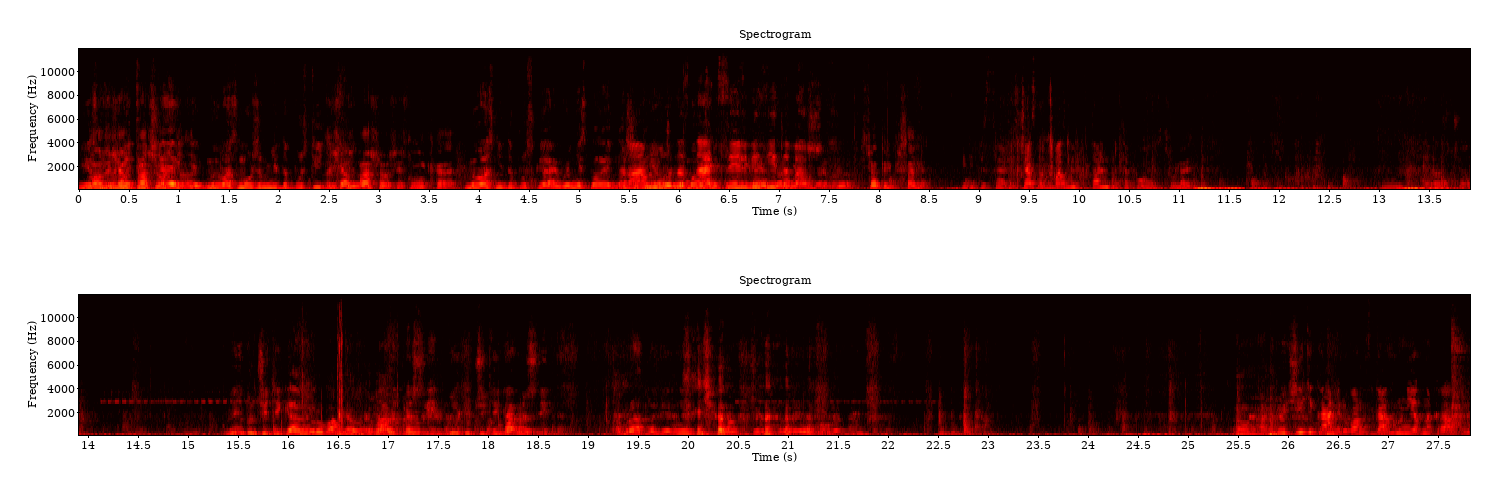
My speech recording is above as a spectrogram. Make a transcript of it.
Если а вы не отвечаете, мы вас можем не допустить. Зачем всё. спрашиваешь, если никакая? Мы вас не допускаем, вы не исполняете наши Нам требования. нужно мы вас знать цель допускаем, визита да, вашего. Все, переписали? Переписали. Сейчас от вас будет поставлен протокол. Оставляйте. Выключите камеру вам. Я сказал, если прошли? Выключите Вы куда камеру. прошли-то? Обратно вас проверят. Отключите камеру, вам сказано неоднократно.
